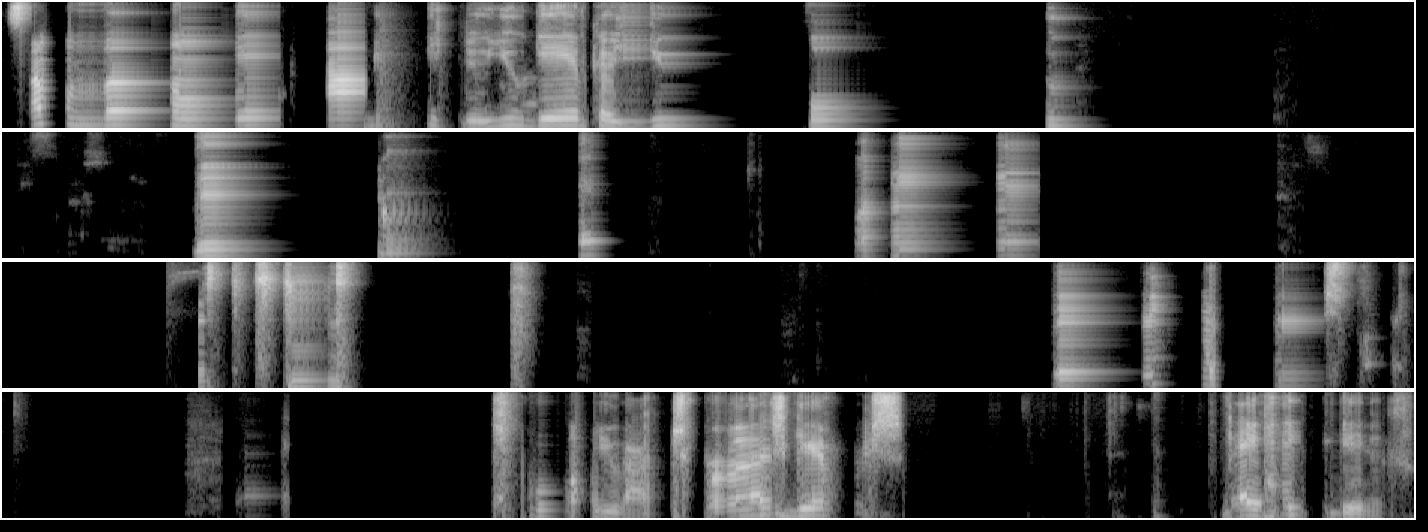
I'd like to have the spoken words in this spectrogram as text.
some of us do you give because you you are grudge givers. They hate to give.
